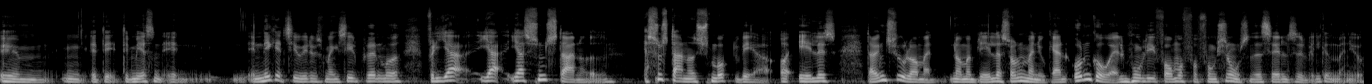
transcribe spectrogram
øh, det, det mere sådan en, en negativ i det, hvis man kan sige det på den måde. Fordi jeg, jeg, jeg synes, der er noget jeg synes, der er noget smukt ved at ældes. Der er ingen tvivl om, at når man bliver ældre, så vil man jo gerne undgå alle mulige former for funktionsnedsættelse, hvilket man jo...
